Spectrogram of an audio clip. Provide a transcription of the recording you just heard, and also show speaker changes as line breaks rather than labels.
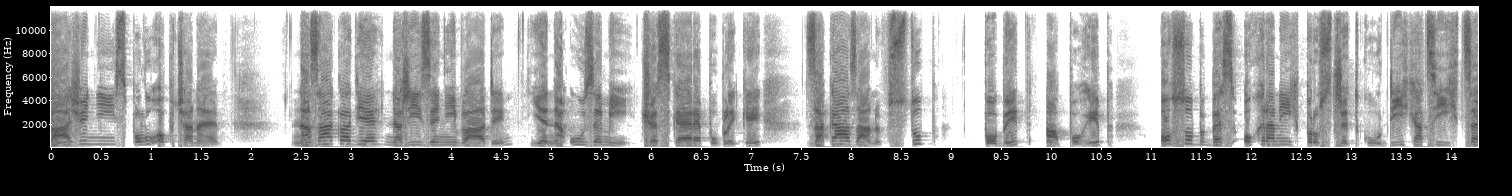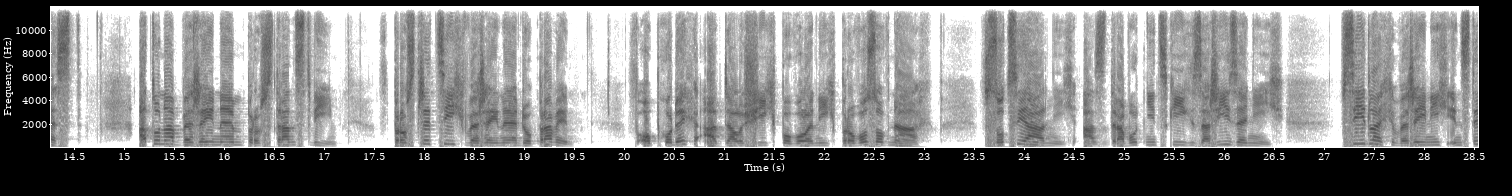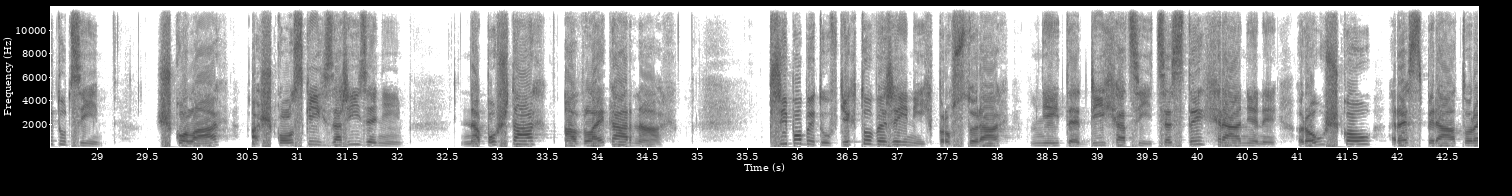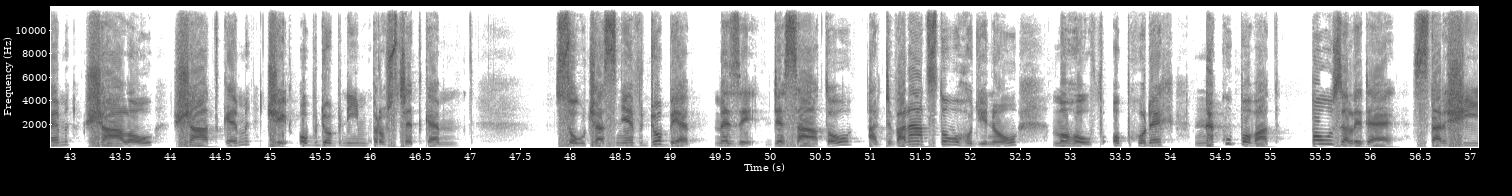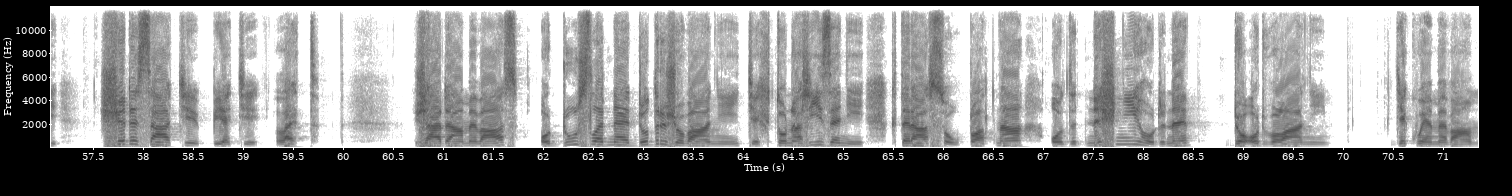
Vážení spoluobčané, na základě nařízení vlády je na území České republiky zakázán vstup, pobyt a pohyb osob bez ochranných prostředků dýchacích cest, a to na veřejném prostranství, v prostředcích veřejné dopravy, v obchodech a dalších povolených provozovnách, v sociálních a zdravotnických zařízeních, v sídlech veřejných institucí, školách a školských zařízení, na poštách a v lékárnách. Při pobytu v těchto veřejných prostorách mějte dýchací cesty chráněny rouškou, respirátorem, šálou, šátkem či obdobným prostředkem. Současně v době mezi 10. a 12. hodinou mohou v obchodech nakupovat pouze lidé starší 65 let. Žádáme vás o důsledné dodržování těchto nařízení, která jsou platná od dnešního dne do odvolání. Děkujeme vám.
